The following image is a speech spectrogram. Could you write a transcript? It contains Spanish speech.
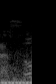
razón.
